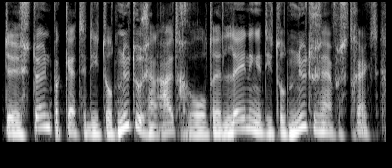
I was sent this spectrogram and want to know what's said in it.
de steunpakketten die tot nu toe zijn uitgerold, de leningen die tot nu toe zijn verstrekt,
